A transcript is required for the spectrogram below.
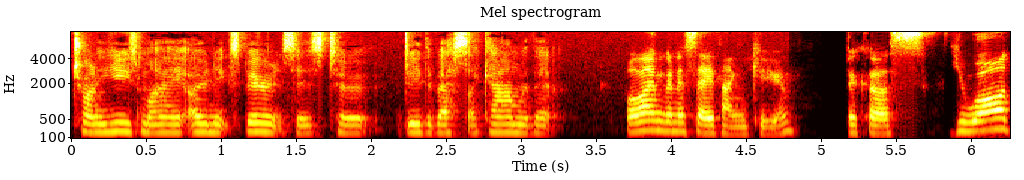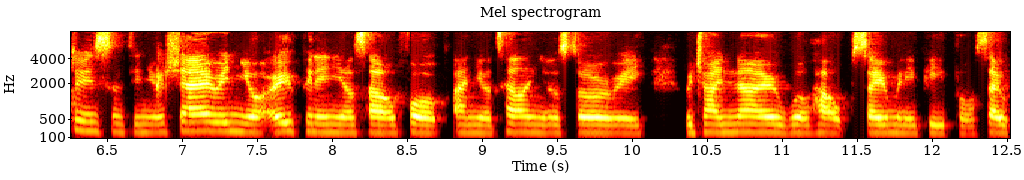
trying to use my own experiences to do the best I can with it. Well, I'm going to say thank you because you are doing something, you're sharing, you're opening yourself up, and you're telling your story, which I know will help so many people. So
